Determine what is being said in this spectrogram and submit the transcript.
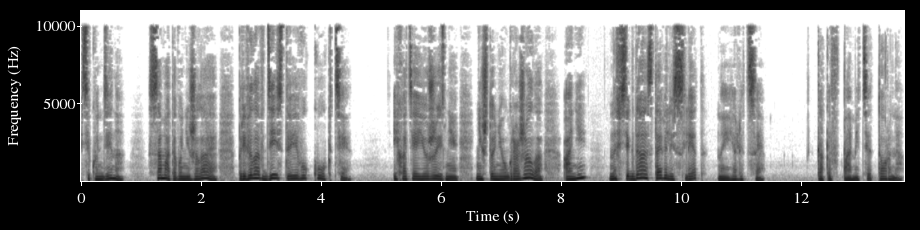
Секундина, сама того не желая, привела в действие его когти. И хотя ее жизни ничто не угрожало, они навсегда оставили след на ее лице, как и в памяти Торна.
